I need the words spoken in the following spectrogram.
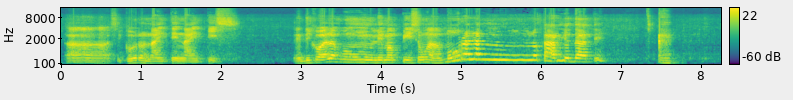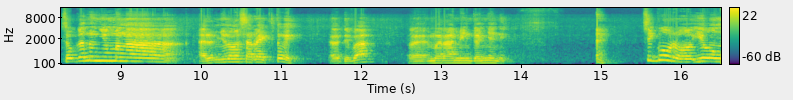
Ah, siguro 1990s. Hindi ko alam kung limang piso nga. Mura lang yung notaryo dati. so, ganun yung mga, alam nyo naman sa recto eh. Ah, di ba? Eh, maraming ganyan eh. Siguro, yung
